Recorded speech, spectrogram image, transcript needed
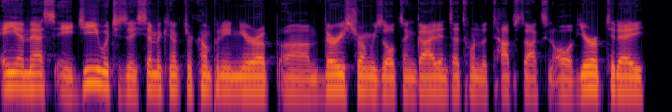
AMS AG, which is a semiconductor company in Europe, um, very strong results and guidance. That's one of the top stocks in all of Europe today.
